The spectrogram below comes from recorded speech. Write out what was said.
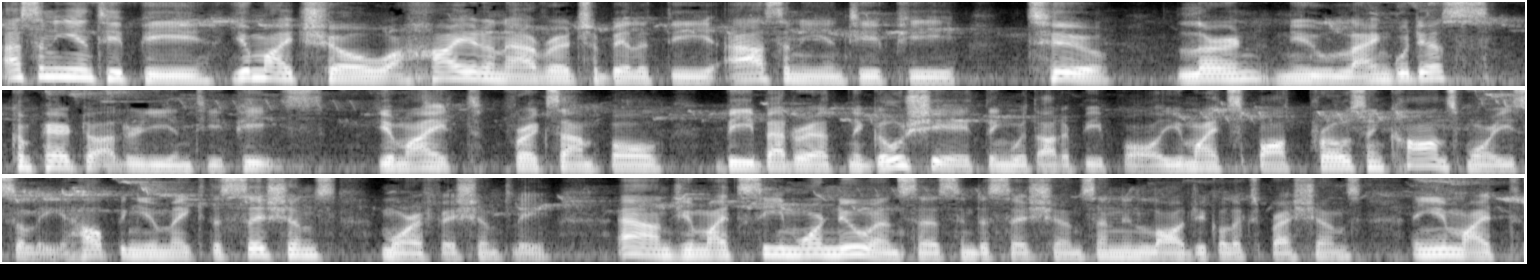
As an ENTP, you might show a higher than average ability as an ENTP to learn new languages compared to other ENTPs. You might, for example, be better at negotiating with other people. You might spot pros and cons more easily, helping you make decisions more efficiently. And you might see more nuances in decisions and in logical expressions, and you might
